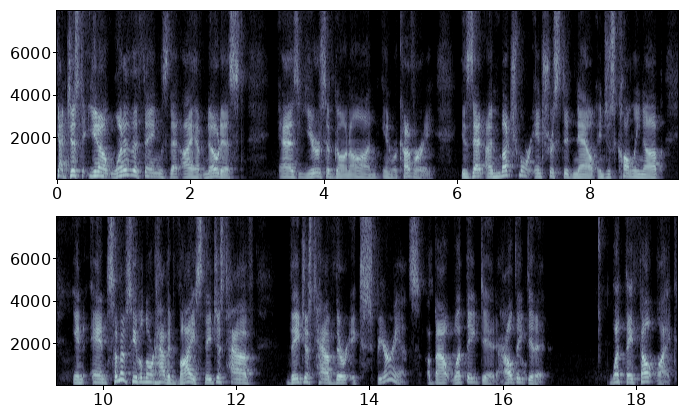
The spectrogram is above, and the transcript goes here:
Yeah, just you know, one of the things that I have noticed as years have gone on in recovery is that I'm much more interested now in just calling up in and sometimes people don't have advice. They just have they just have their experience about what they did how they did it what they felt like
